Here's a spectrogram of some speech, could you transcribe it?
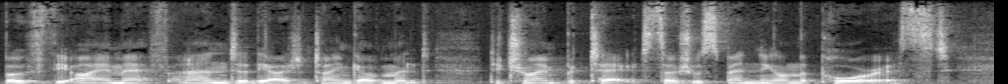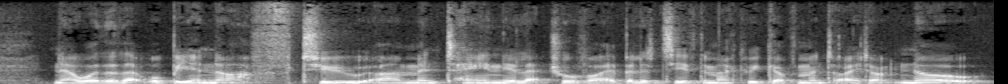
both the IMF and the Argentine government, to try and protect social spending on the poorest. Now, whether that will be enough to uh, maintain the electoral viability of the Macri government, I don't know.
